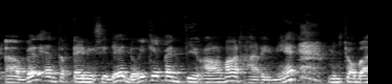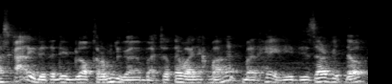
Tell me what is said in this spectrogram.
Uh, Very entertaining sih dia Doi kayak pengen viral banget hari ini ya. Mencoba sekali dia tadi di locker room juga bacotnya banyak banget But hey he deserve it though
